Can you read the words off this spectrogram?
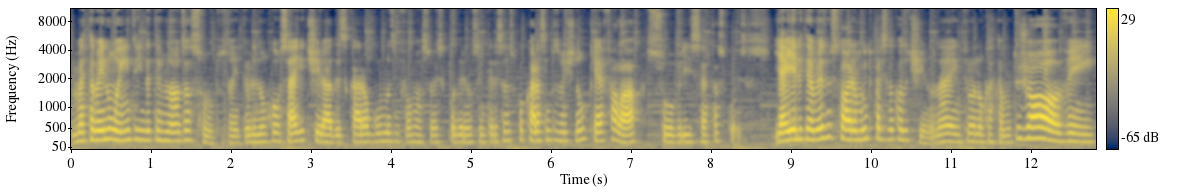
Mas também não entra em determinados assuntos, né? Então ele não consegue tirar desse cara algumas informações que poderiam ser interessantes, porque o cara simplesmente não quer falar sobre certas coisas. E aí ele tem a mesma história muito parecida com a do Tino, né? Entrou no cartel muito jovem,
